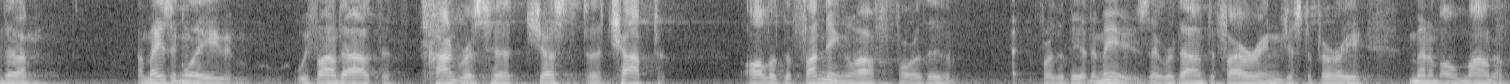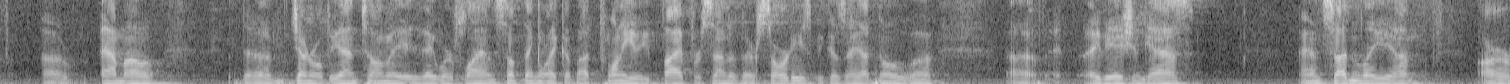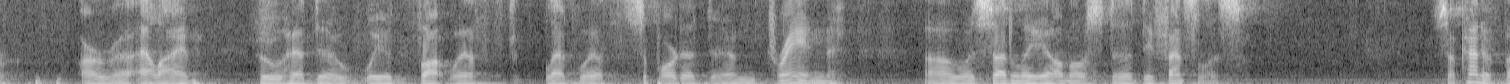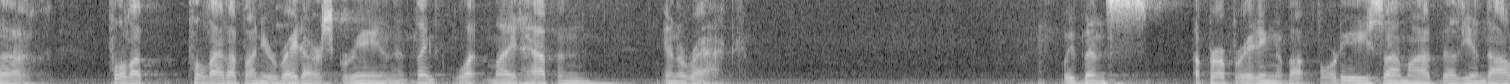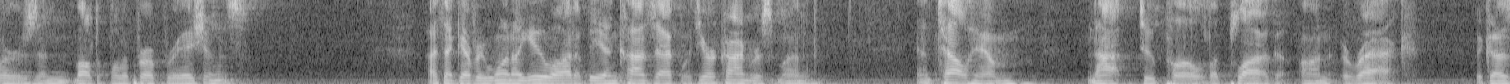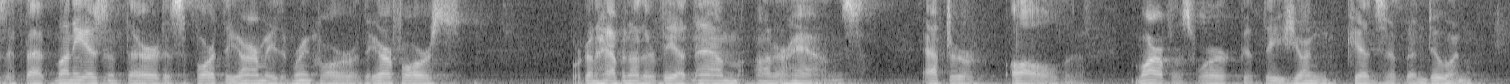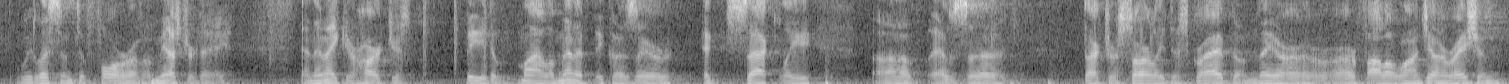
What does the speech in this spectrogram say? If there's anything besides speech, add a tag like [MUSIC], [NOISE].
And um, amazingly, we found out that Congress had just uh, chopped all of the funding off for the for the Vietnamese. They were down to firing just a very minimal amount of uh, ammo. The General Vien told me they were flying something like about 25% of their sorties because they had no uh, uh, aviation gas. And suddenly, um, our, our uh, ally, who had, uh, we had fought with, led with, supported, and trained, uh, was suddenly almost uh, defenseless. So kind of uh, pull up, pull that up on your radar screen and think what might happen in Iraq. We've been appropriating about 40 some odd billion dollars in multiple appropriations. I think every one of you ought to be in contact with your congressman and tell him not to pull the plug on Iraq. Because if that money isn't there to support the Army, the Marine Corps, or the Air Force, we're going to have another Vietnam on our hands. After all the marvelous work that these young kids have been doing, we listened to four of them yesterday, and they make your heart just beat a mile a minute because they're exactly uh, as uh, Dr. Sorley described them. They are our follow-on generation,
